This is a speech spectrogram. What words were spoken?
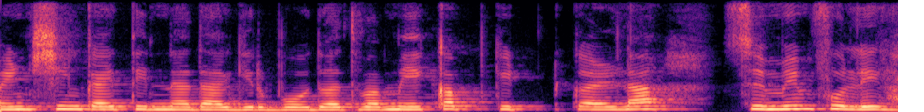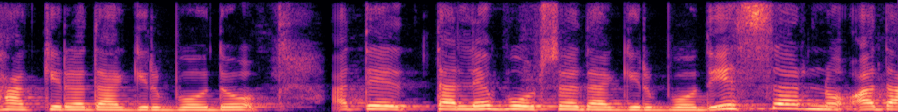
ಮೆಣಸಿನ್ಕಾಯಿ ತಿನ್ನೋದಾಗಿರ್ಬೋದು ಅಥವಾ ಮೇಕಪ್ ಕಿಟ್ಗಳನ್ನ ಸ್ವಿಮ್ಮಿಂಗ್ ಫೂಲಿಗೆ ಹಾಕಿರೋದಾಗಿರ್ಬೋದು ಮತ್ತು ತಲೆ ಬೋಡ್ಸೋದಾಗಿರ್ಬೋದು ಎಸ್ ಅದು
